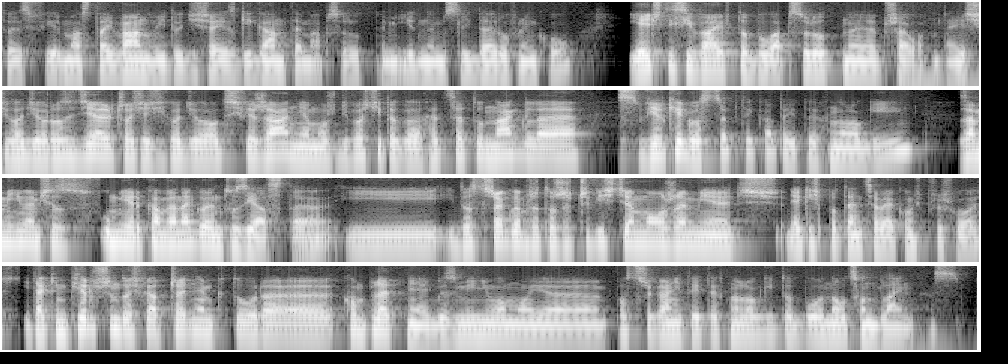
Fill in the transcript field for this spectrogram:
to jest firma z Tajwanu i do dzisiaj jest gigantem absolutnym, jednym z liderów rynku. I HTC Vive to był absolutny przełom. Jeśli chodzi o rozdzielczość, jeśli chodzi o odświeżanie, możliwości tego headsetu, nagle z wielkiego sceptyka tej technologii zamieniłem się w umiarkowanego entuzjastę i, i, dostrzegłem, że to rzeczywiście może mieć jakiś potencjał, jakąś przyszłość. I takim pierwszym doświadczeniem, które kompletnie jakby zmieniło moje postrzeganie tej technologii, to było Notes on Blindness.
